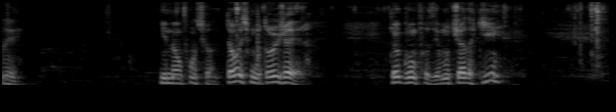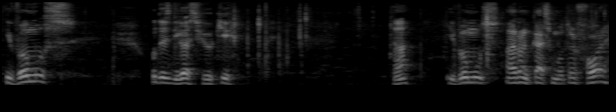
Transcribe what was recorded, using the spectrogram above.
Olha aí. E não funciona. Então esse motor já era. Então o que vamos fazer? Vamos tirar daqui e vamos, vamos desligar esse fio aqui, tá? E vamos arrancar esse motor fora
